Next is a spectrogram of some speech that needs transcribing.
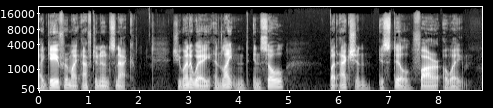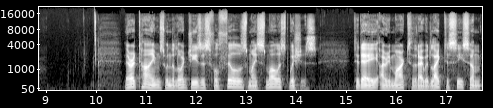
I gave her my afternoon snack. She went away enlightened in soul, but action is still far away. There are times when the Lord Jesus fulfills my smallest wishes. Today I remarked that I would like to see some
